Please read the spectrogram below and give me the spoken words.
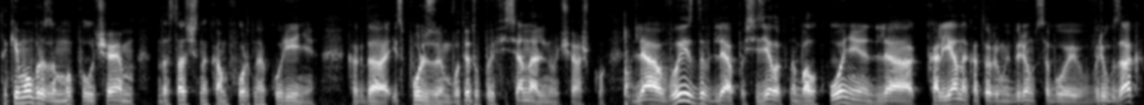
Таким образом, мы получаем достаточно комфортное курение, когда используем вот эту профессиональную чашку. Для выездов, для посиделок на балконе, для кальяна, который мы берем с собой в рюкзак,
